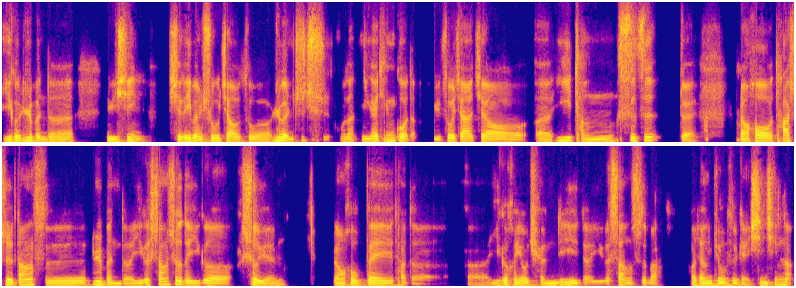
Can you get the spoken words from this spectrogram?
一个日本的女性写的一本书，叫做《日本之耻》，我的你应该听过的，女作家叫呃伊藤诗织，对，然后她是当时日本的一个商社的一个社员。然后被他的呃一个很有权力的一个上司吧，好像就是给性侵了。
